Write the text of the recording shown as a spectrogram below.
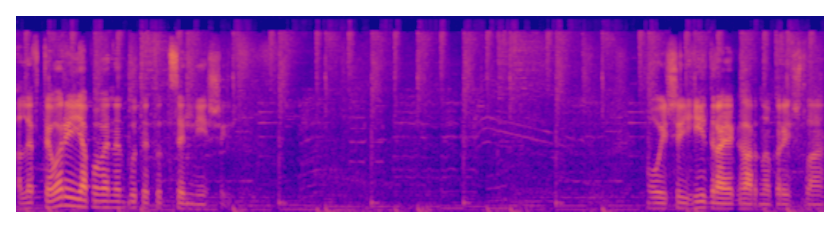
Але в теорії я повинен бути тут сильніший. Ой, ще й гідра як гарно прийшла.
